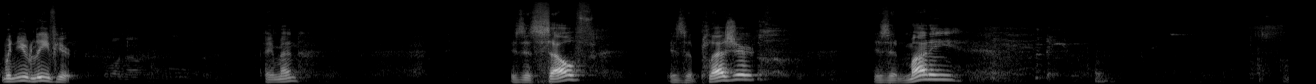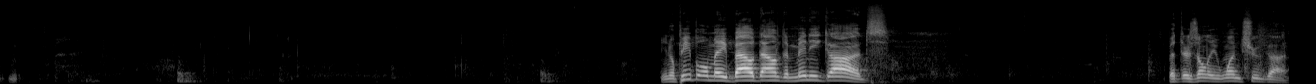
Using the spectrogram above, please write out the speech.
when you leave here. Amen. Is it self? Is it pleasure? Is it money? You know, people may bow down to many gods, but there's only one true God.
